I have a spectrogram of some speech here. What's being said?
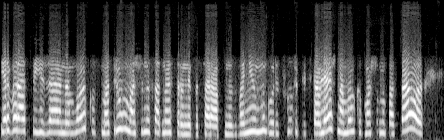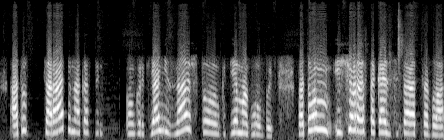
Первый раз приезжаю на мойку, смотрю, машина с одной стороны поцарапана. Звоню ему, говорю, слушай, представляешь, на мойку машину поставила, а тут царапина, оказывается, он говорит, я не знаю, что, где могло быть. Потом еще раз такая же ситуация была.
